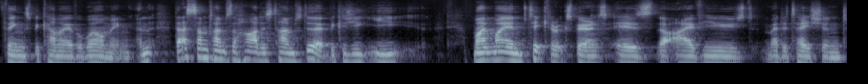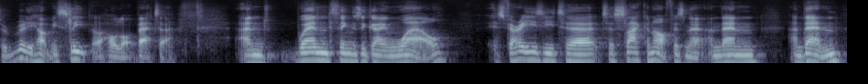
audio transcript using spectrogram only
things become overwhelming. And that's sometimes the hardest time to do it because you, you my, my own particular experience is that I've used meditation to really help me sleep a whole lot better. And when things are going well, it's very easy to to slacken off, isn't it? And then and then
